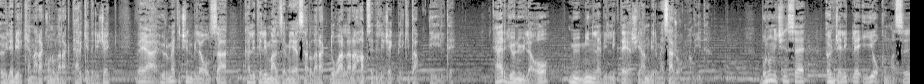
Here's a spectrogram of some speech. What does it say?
öyle bir kenara konularak terk edilecek veya hürmet için bile olsa kaliteli malzemeye sarılarak duvarlara hapsedilecek bir kitap değildi. Her yönüyle o, müminle birlikte yaşayan bir mesaj olmalıydı. Bunun içinse öncelikle iyi okunması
